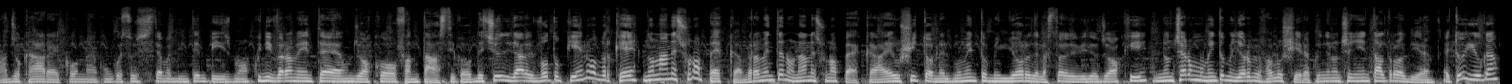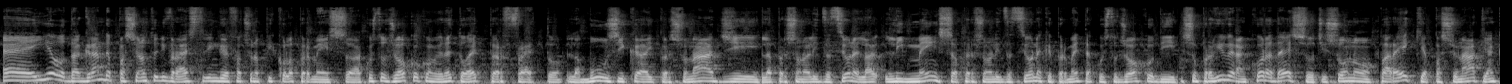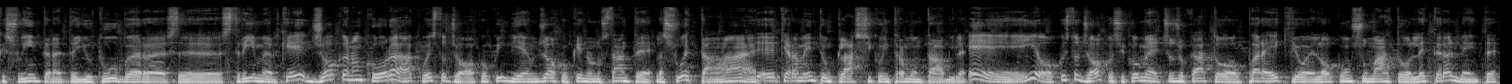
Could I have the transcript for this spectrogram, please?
a giocare con, con, questo sistema di tempismo. Quindi veramente è un gioco fantastico. Ho deciso di dare il voto pieno perché non ha nessuna pecca, veramente non ha nessuna pecca. È uscito nel momento migliore della storia dei videogiochi. Non c'era un momento migliore per farlo uscire, quindi non c'è nient'altro da dire. E tu, Yuga? Eh, io da grande appassionato di wrestling faccio una piccola premessa. Questo gioco, come ho detto, è perfetto. La musica, i personaggi, la personalizzazione, la, l'immensa personalizzazione che permette a questo gioco di sopravvivere ancora adesso. Ci sono parecchi appassionati appassionati anche su internet, youtuber, eh, streamer, che giocano ancora a questo gioco. Quindi è un gioco che nonostante la sua età è chiaramente un classico intramontabile. E io questo gioco, siccome ci ho giocato parecchio e l'ho consumato letteralmente,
